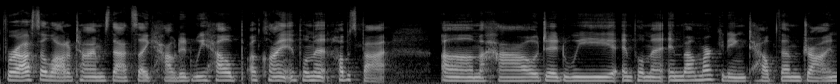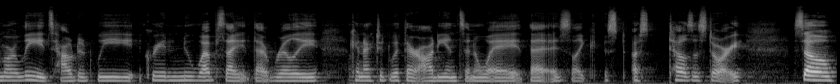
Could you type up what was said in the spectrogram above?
for us, a lot of times that's like, how did we help a client implement HubSpot? Um, how did we implement inbound marketing to help them draw in more leads? How did we create a new website that really connected with their audience in a way that is like a, tells a story? So,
